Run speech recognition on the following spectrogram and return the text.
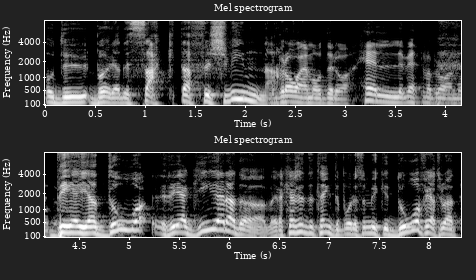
och du började sakta försvinna. Bra jag mådde då. Helvete vad bra jag mådde. Det jag då reagerade över, jag kanske inte tänkte på det så mycket då, för jag tror att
